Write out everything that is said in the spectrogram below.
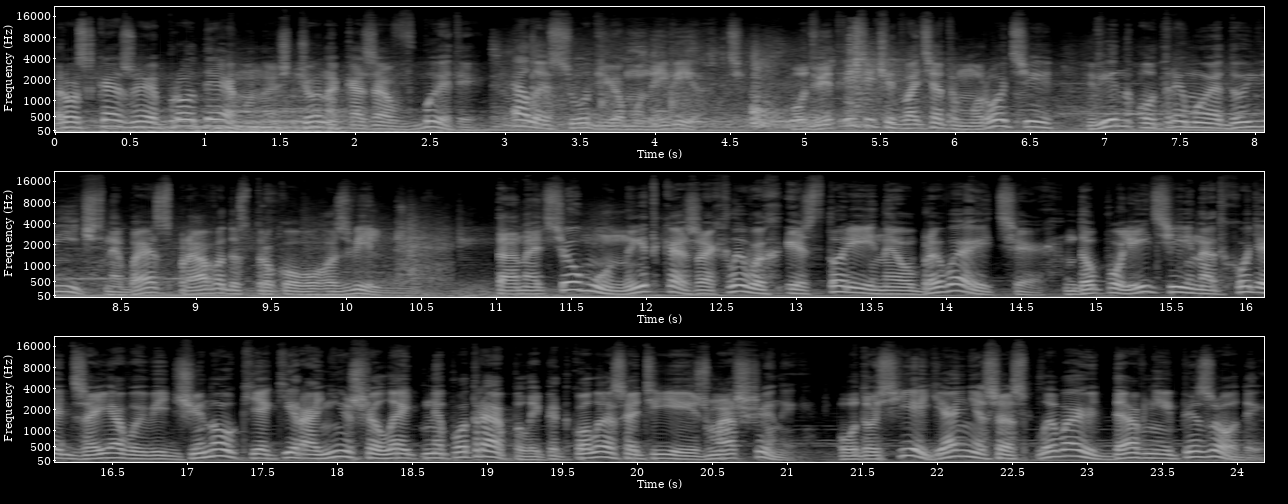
розказує про демона, що наказав вбити, але суд йому не вірить. У 2020 році він отримує довічне без права дострокового звільнення. Та на цьому нитка жахливих історій не обривається. До поліції надходять заяви від жінок, які раніше ледь не потрапили під колеса тієї ж машини. У досьє Яніса спливають давні епізоди:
